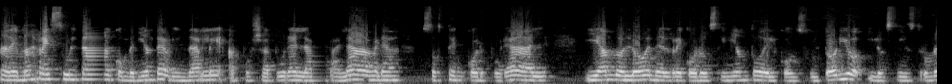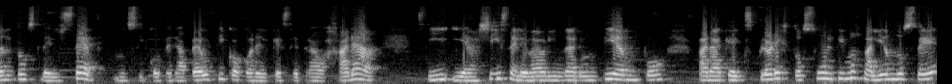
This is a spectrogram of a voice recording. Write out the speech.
además resulta conveniente brindarle apoyatura en la palabra, sostén corporal, guiándolo en el reconocimiento del consultorio y los instrumentos del set musicoterapéutico con el que se trabajará. Y allí se le va a brindar un tiempo para que explore estos últimos valiéndose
